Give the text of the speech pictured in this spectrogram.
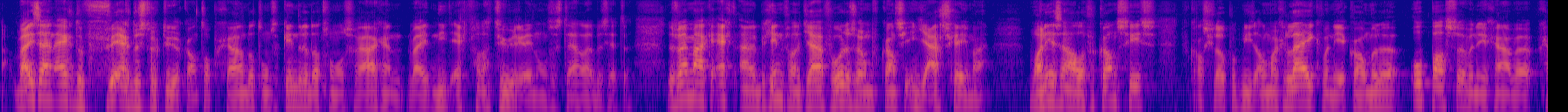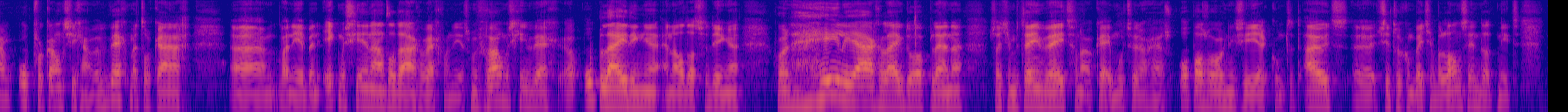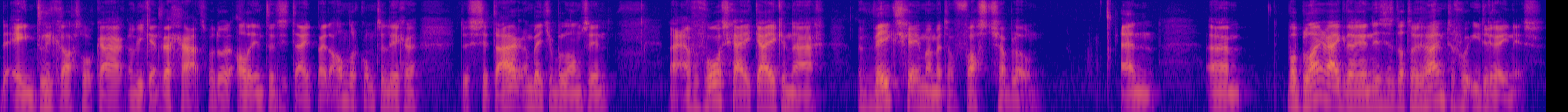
Nou, wij zijn eigenlijk de ver de structuurkant op gegaan, omdat onze kinderen dat van ons vragen en wij het niet echt van nature in onze stijl hebben zitten. Dus wij maken echt aan het begin van het jaar voor de zomervakantie een jaarschema. Wanneer zijn alle vakanties? De vakantie loopt ook niet allemaal gelijk. Wanneer komen we oppassen? Wanneer gaan we, gaan we op vakantie? Gaan we weg met elkaar? Ehm, wanneer ben ik misschien een aantal dagen weg? Wanneer is mijn vrouw misschien weg? Uh, opleidingen en al dat soort dingen. Gewoon het hele jaar gelijk doorplannen. Zodat je meteen weet van oké, moeten we nog ergens oppas organiseren? Komt het uit? Uh, zit er ook een beetje balans in? Dat niet de een drie keer achter elkaar een weekend weggaat. Waardoor alle intensiteit bij de ander komt te liggen. Dus zit daar een beetje balans in. Nou, en vervolgens ga je kijken naar een weekschema met een vast schabloon. En um, wat belangrijk daarin is, is dat er ruimte voor iedereen is.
